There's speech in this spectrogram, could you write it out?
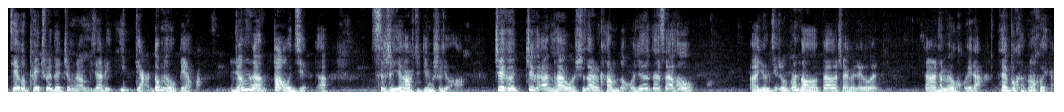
结果 Patriot 在整场比赛里一点都没有变化，仍然抱紧的四十一号去盯十九号。这个这个安排我实在是看不懂。我觉得在赛后啊、有记者问到了 Belichick 这个问题，当然他没有回答，他也不可能回答。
